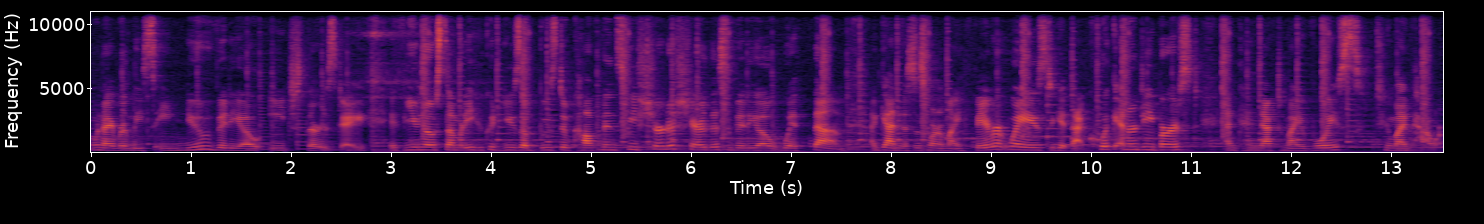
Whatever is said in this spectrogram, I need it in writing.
when I release a new video each Thursday. If you know somebody who could use a boost of confidence, be sure to share this video with them. Again, this is one of my favorite ways to get that quick energy burst and connect my voice to my power.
